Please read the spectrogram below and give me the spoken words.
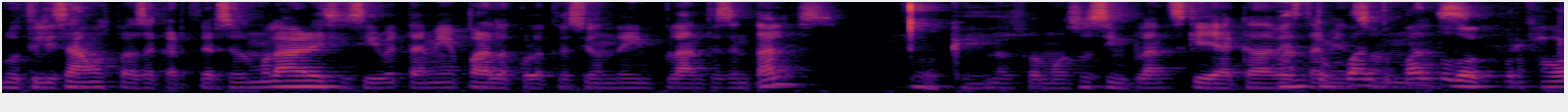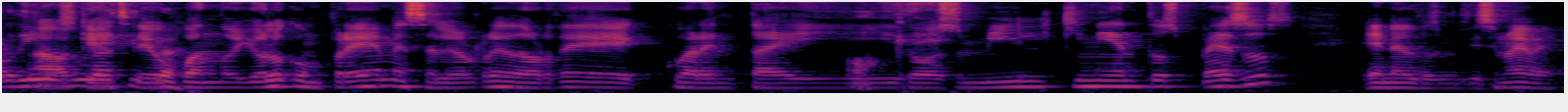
Lo utilizamos para sacar terceras molares y sirve también para la colocación de implantes dentales. Los famosos implantes que ya cada vez también ¿cuánto, son ¿Cuánto, Doc? Por favor, dinos ah, Cuando yo lo compré me salió alrededor de 42.500 pesos en el 2019.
